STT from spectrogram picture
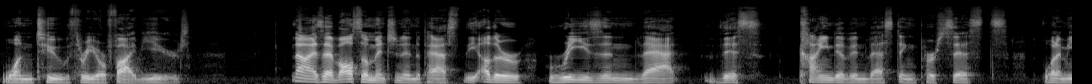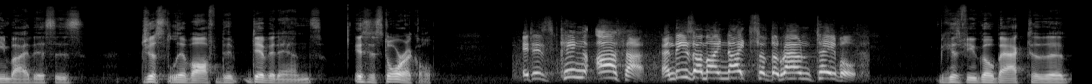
one, two, three, or five years. Now, as I've also mentioned in the past, the other reason that this kind of investing persists. What I mean by this is just live off di- dividends is historical. It is King Arthur, and these are my knights of the round table. Because if you go back to the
